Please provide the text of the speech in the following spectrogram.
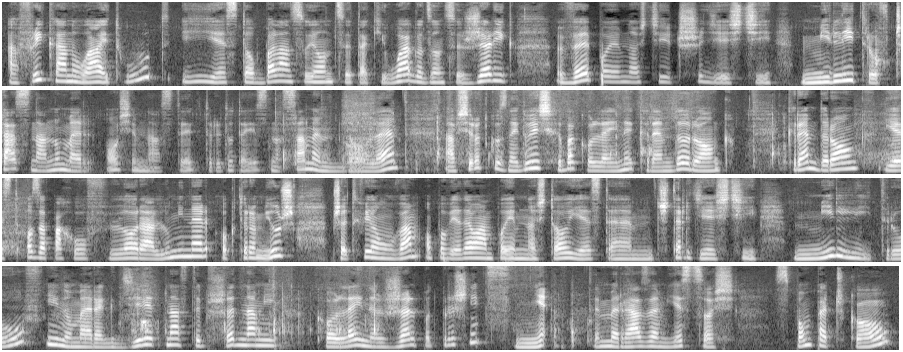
African Whitewood i jest to balansujący, taki łagodzący żelik w pojemności 30 ml. Czas na numer 18, który tutaj jest na samym dole, a w środku znajduje się chyba kolejny krem do rąk. Krem do rąk jest o zapachu Flora Luminer, o którym już przed chwilą Wam opowiadałam. Pojemność to jest em, 40 ml i numerek 19 przed nami. Kolejny żel pod prysznic? Nie, tym razem jest coś z pompeczką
